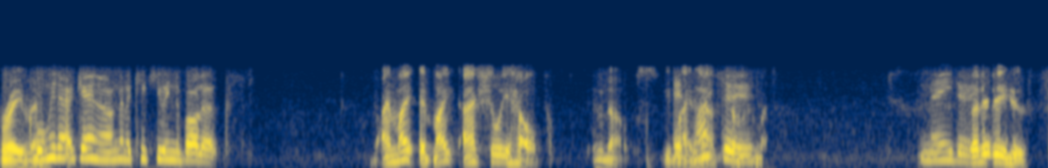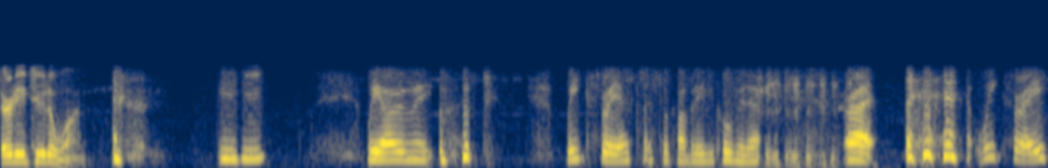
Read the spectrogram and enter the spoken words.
Raven. Call me that again, and I'm going to kick you in the bollocks. I might. It might actually help. Who knows? You it might, might have do. something. May do. But it is thirty-two to one. Mhm. We are in week three. I still can't believe you called me that. right. week three.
